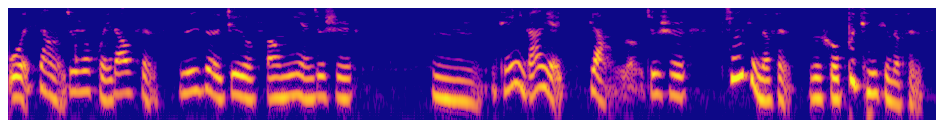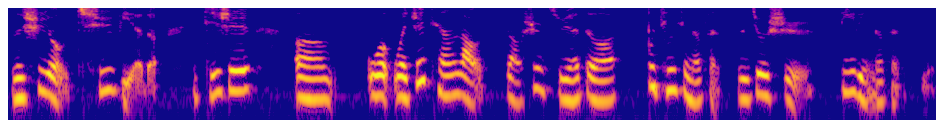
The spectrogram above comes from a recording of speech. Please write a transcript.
我想就是回到粉丝的这个方面，就是。嗯，其实你刚刚也讲了，就是清醒的粉丝和不清醒的粉丝是有区别的。其实，呃，我我之前老老是觉得不清醒的粉丝就是低龄的粉丝。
